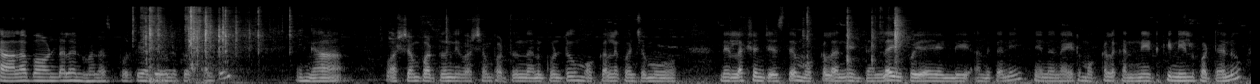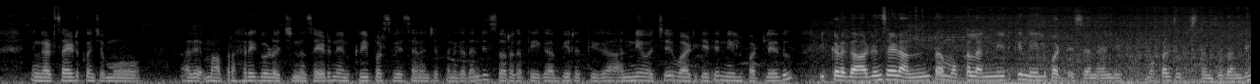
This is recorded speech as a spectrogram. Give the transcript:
చాలా బాగుండాలని మనస్ఫూర్తిగా దేవుని కోరుకుంటూ ఇంకా వర్షం పడుతుంది వర్షం పడుతుంది అనుకుంటూ మొక్కల్ని కొంచెము నిర్లక్ష్యం చేస్తే మొక్కలన్నీ డల్ అయిపోయాయండి. అందుకని నేను నైట్ మొక్కలకు అన్నిటికీ నీళ్ళు పట్టాను. ఇంకా అటు సైడ్ కొంచెము అదే మా ప్రహరీ కూడా వచ్చిన సైడ్ నేను క్రీపర్స్ వేసానని చెప్పాను కదండి. సొరగతీగ బీరతీగ బీర తీగ అన్నీ వచ్చాయి వాటికి అయితే నీళ్ళు పట్టలేదు. ఇక్కడ గార్డెన్ సైడ్ అంతా మొక్కలన్నిటికీ నీళ్ళు పట్టేశానండి. మొక్కలు చూపిస్తాను చూడండి.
